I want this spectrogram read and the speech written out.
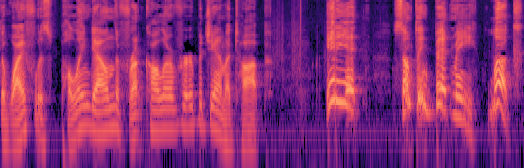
the wife was pulling down the front collar of her pajama top. Idiot! Something bit me! Look!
